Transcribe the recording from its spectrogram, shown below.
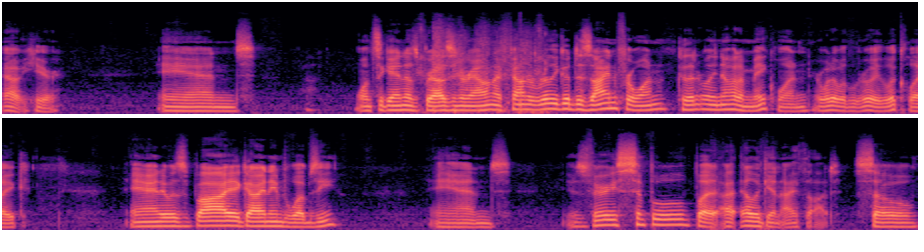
out here, and once again, I was browsing around. I found a really good design for one because I didn't really know how to make one or what it would really look like. And it was by a guy named Wuhbzy. And it was very simple but uh, elegant, I thought. So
